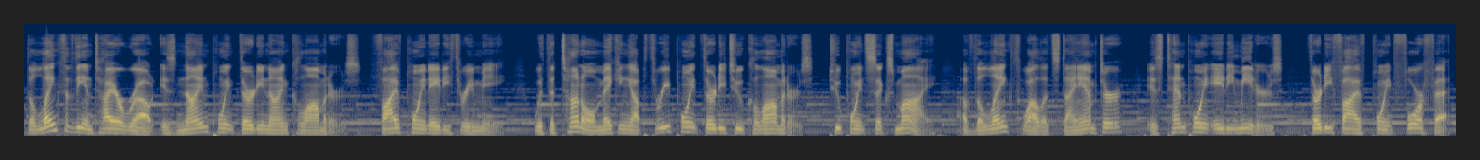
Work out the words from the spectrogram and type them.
the length of the entire route is 9.39 kilometers, 5.83 mi, with the tunnel making up 3.32 kilometers, 2.6 mi, of the length while its diameter is 10.80 meters, 35.4 feet.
